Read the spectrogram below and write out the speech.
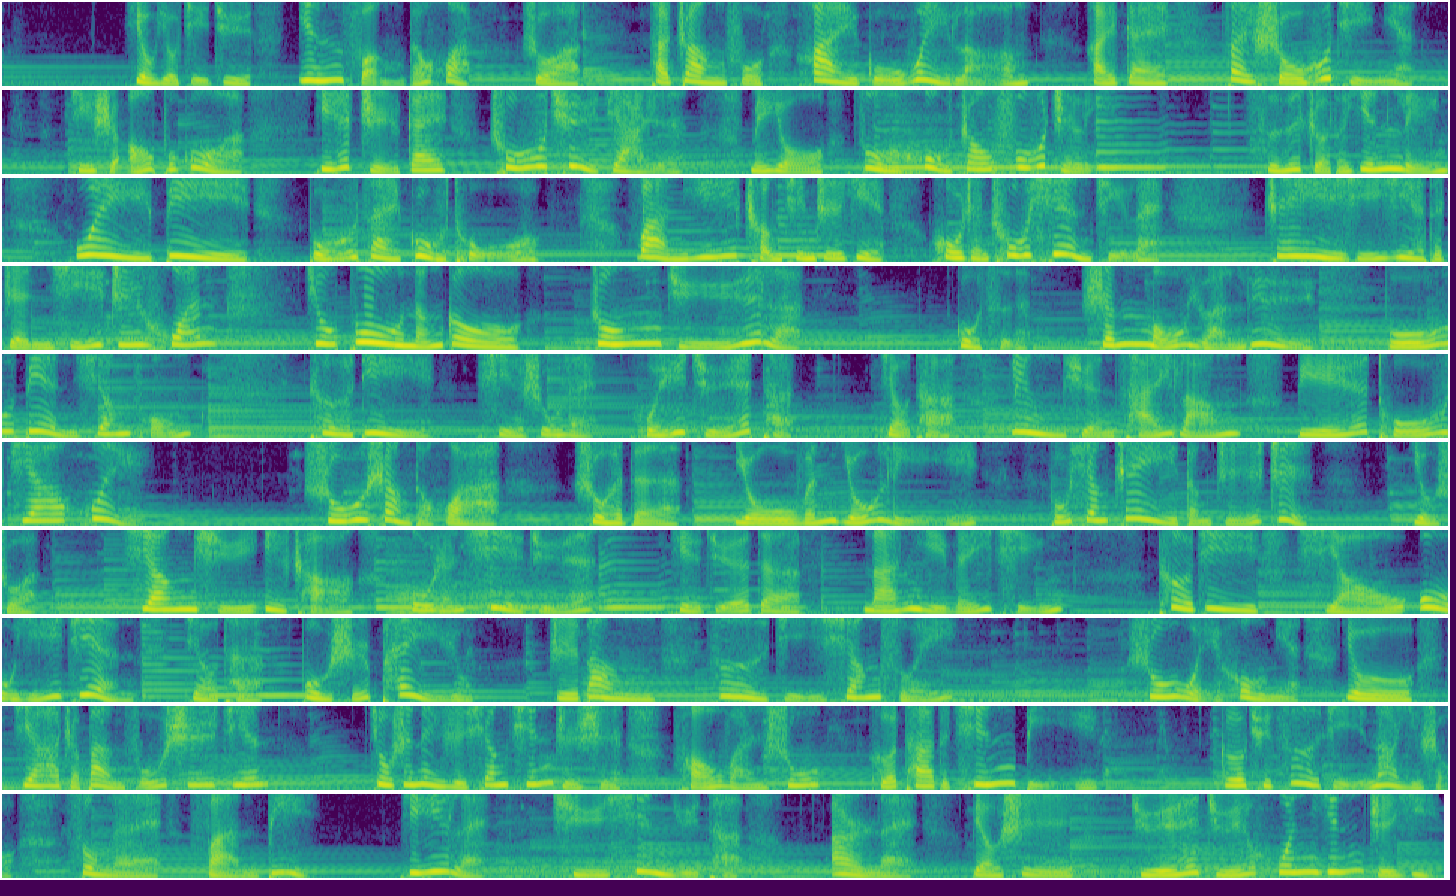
又有几句阴讽的话，说她丈夫骸骨未冷，还该再守几年。即使熬不过，也只该出去嫁人，没有做户招夫之理。死者的阴灵未必不在故土。万一成亲之夜忽然出现起来，这一夜的枕席之欢就不能够终局了。故此深谋远虑，不便相从，特地写书来回绝他，叫他另选才郎，别图佳会。书上的话说的。有文有理，不像这等直至。又说，相许一场，忽然谢绝，也觉得难以为情。特记小物一件，叫他不时配用，只当自己相随。书尾后面又夹着半幅诗笺，就是那日相亲之时，曹婉书。和他的亲笔，割去自己那一手，送来反壁，一来取信于他，二来表示决绝婚姻之意。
